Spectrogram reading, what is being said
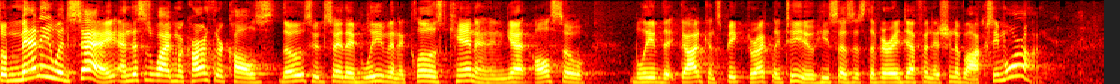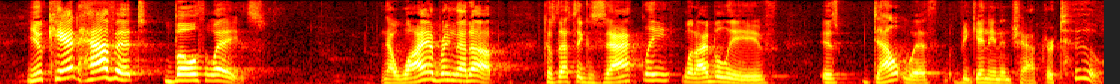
So many would say, and this is why MacArthur calls those who'd say they believe in a closed canon and yet also believe that God can speak directly to you, he says it's the very definition of oxymoron. You can't have it both ways. Now, why I bring that up, because that's exactly what I believe is dealt with beginning in chapter 2.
